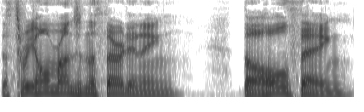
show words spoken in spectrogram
the three home runs in the third inning, the whole thing,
